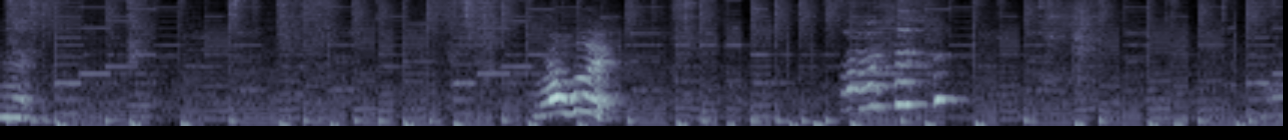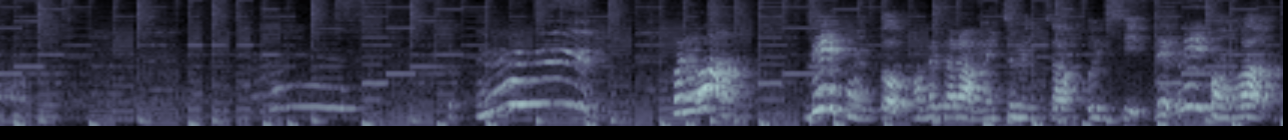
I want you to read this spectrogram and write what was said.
うん。やばい。これはベーコンと食べたらめちゃめちゃ美味しいでベーコンは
